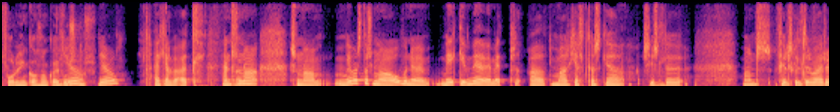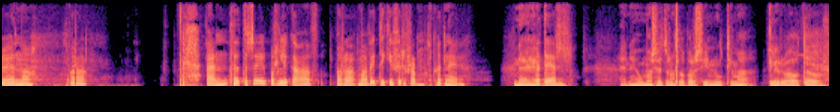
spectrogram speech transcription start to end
fóru hinga á þangað í já, fóstur. já, ekki alveg öll en svona, svona mér varst það svona óvinnu mikið með mitt að maður held kannski að síslu manns fjölskyldur væru hérna bara. En þetta segir bara líka að bara, maður veit ekki fyrirfram hvernig Nei, þetta er. Nei, nei, og maður setur náttúrulega bara sín nútíma gliru á þetta og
